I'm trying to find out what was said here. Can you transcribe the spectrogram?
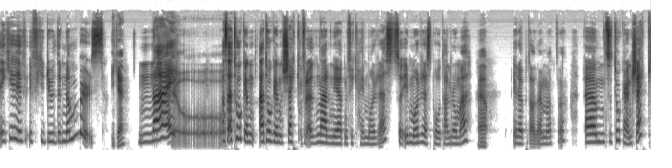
Ikke if, if you do the numbers. Ikke? Nei. Jo Altså, jeg tok en, jeg tok en sjekk, for den nyheten fikk jeg i morges, så i morges på hotellrommet, Ja. i løpet av det møtet, um, så tok jeg en sjekk,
